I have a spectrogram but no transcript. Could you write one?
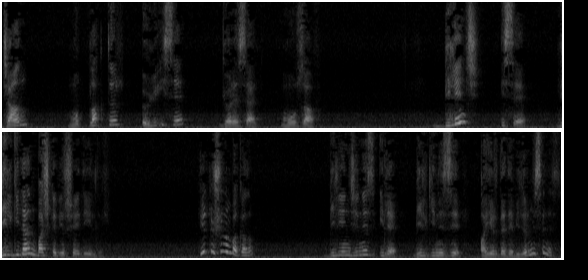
Can mutlaktır. Ölü ise göresel, muzav. Bilinç ise bilgiden başka bir şey değildir. Bir düşünün bakalım. Bilinciniz ile bilginizi ayırt edebilir misiniz?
